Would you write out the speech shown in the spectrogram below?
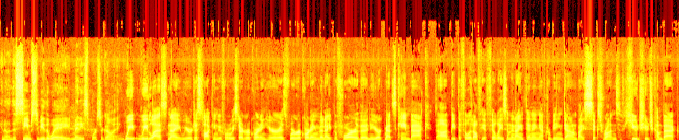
you know, this seems to be the way many sports are going. We we last night we were just talking before we started recording here. As we're recording the night before, the New York Mets came back, uh, beat the Philadelphia Phillies in the ninth inning after being down by six runs. A Huge, huge comeback,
